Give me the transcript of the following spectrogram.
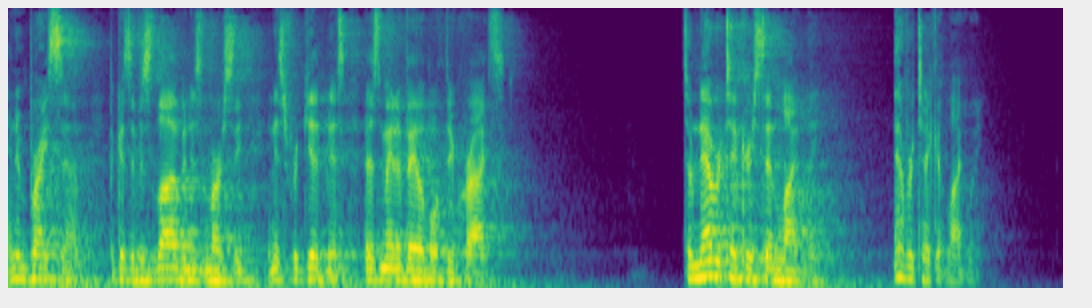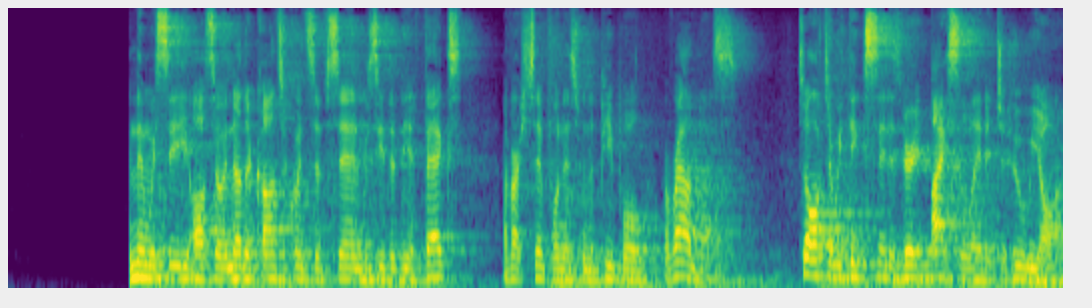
and embrace Him because of His love and His mercy and His forgiveness that is made available through Christ. So never take your sin lightly. Never take it lightly. And then we see also another consequence of sin. We see that the effects of our sinfulness from the people around us. So often we think sin is very isolated to who we are.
